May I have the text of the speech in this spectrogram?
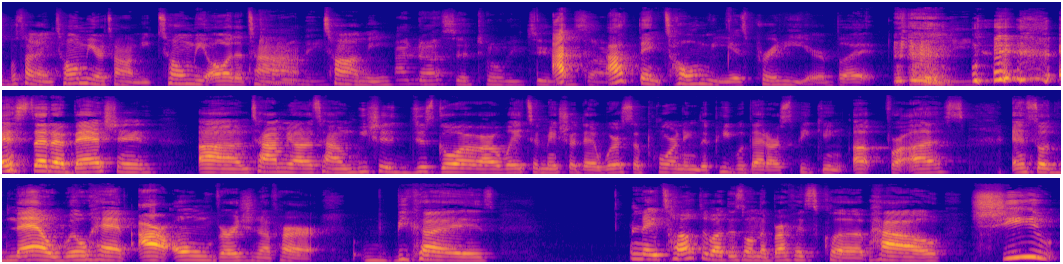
What's her name? Tomi or Tomi? Tomi all the time. Tomi. Tomi. I know I said Toby too. I'm I, sorry. I think Tomi is prettier, but instead of bashing um, Tomi all the time, we should just go out of our way to make sure that we're supporting the people that are speaking up for us. And so now we'll have our own version of her because and they talked about this on the Breakfast Club how she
